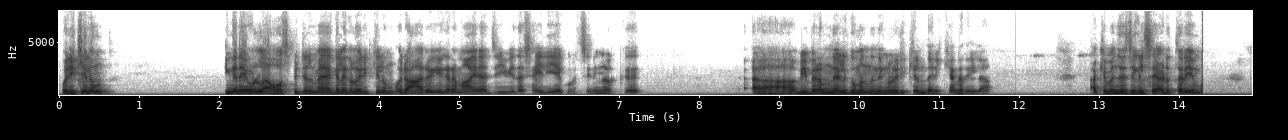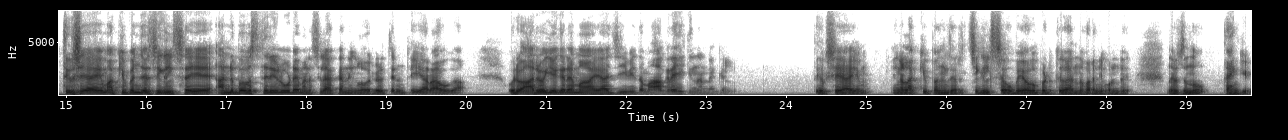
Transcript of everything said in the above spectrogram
ഒരിക്കലും ഇങ്ങനെയുള്ള ഹോസ്പിറ്റൽ മേഖലകൾ ഒരിക്കലും ഒരു ആരോഗ്യകരമായ ജീവിത ശൈലിയെക്കുറിച്ച് നിങ്ങൾക്ക് വിവരം നൽകുമെന്ന് നിങ്ങൾ ഒരിക്കലും ധരിക്കേണ്ടതില്ല. അക്യുപഞ്ചർ ചികിത്സയെ അടുത്തറിയുമ്പോൾ തീർച്ചയായും അക്യുപഞ്ചർ ചികിത്സയെ അനുഭവസ്ഥരിലൂടെ മനസ്സിലാക്കാൻ നിങ്ങൾ ഓരോരുത്തരും തയ്യാറാവുക. ഒരു ആരോഗ്യകരമായ ജീവിതം ആഗ്രഹിക്കുന്നുണ്ടെങ്കിൽ തീർച്ചയായും നിങ്ങൾ അക്യുപഞ്ചർ ചികിത്സ ഉപയോഗപ്പെടുത്തുക എന്ന് പറഞ്ഞുകൊണ്ട് നിർത്തുന്നു. താങ്ക്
